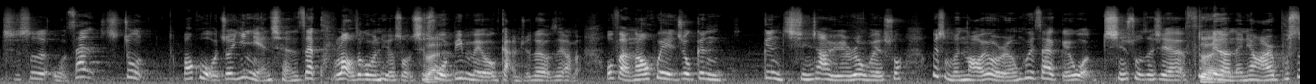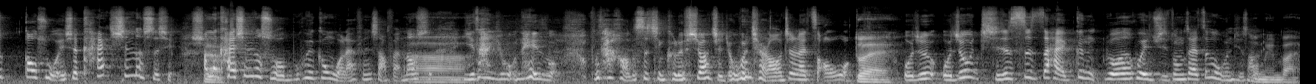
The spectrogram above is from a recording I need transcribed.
其实我在就包括我这一年前在苦恼这个问题的时候，其实我并没有感觉到有这样的，我反倒会就更更倾向于认为说，为什么老有人会在给我倾诉这些负面的能量，而不是告诉我一些开心的事情？他们开心的时候不会跟我来分享，反倒是啊一旦有那种不太好的事情，可能需要解决问题，然后就来找我。对，我就我就其实是在更多会集中在这个问题上面。我明白。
